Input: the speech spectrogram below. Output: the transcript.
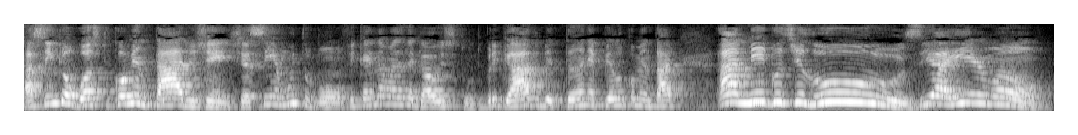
Assim que eu gosto, comentário, gente. Assim é muito bom. Fica ainda mais legal o estudo. Obrigado, Betânia, pelo comentário. Amigos de luz! E aí, irmão?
